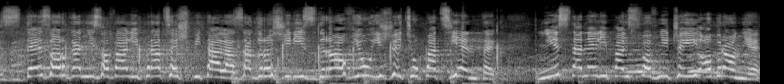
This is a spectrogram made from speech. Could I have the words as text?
zdezorganizowali pracę szpitala, zagrozili zdrowiu i życiu pacjentek. Nie stanęli Państwo w niczyjej obronie.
